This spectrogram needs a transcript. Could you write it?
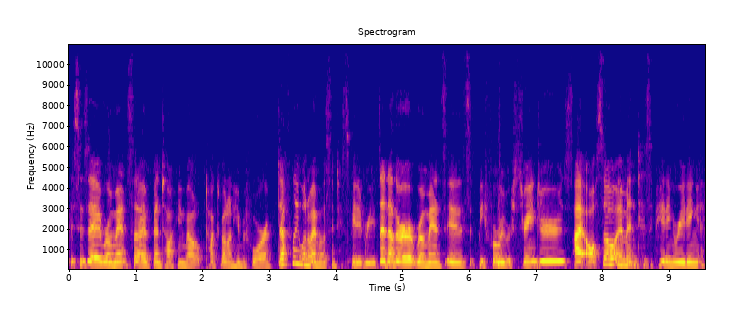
this is a romance that I've been talking about, talked about on here before. Definitely one of my most anticipated reads. Another romance is Before We Were Strangers. I also am anticipating reading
